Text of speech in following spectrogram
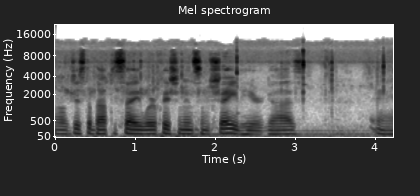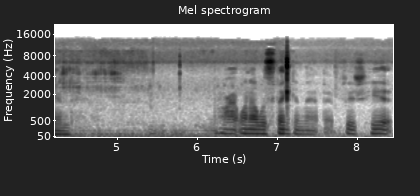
I was just about to say we're fishing in some shade here, guys. And right when I was thinking that, that fish hit.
